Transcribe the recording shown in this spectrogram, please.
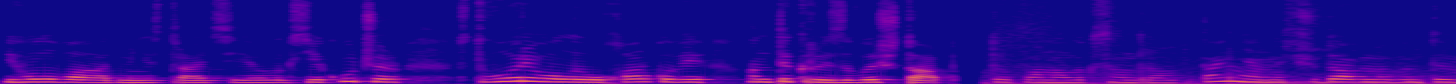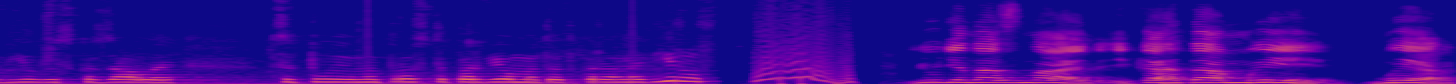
і голова адміністрації Олексій Кучер створювали у Харкові антикризовий штаб. До пана Олександра питання нещодавно в інтерв'ю ви сказали, цитую, ми просто порвемо этот коронавірус. Люди нас знают, и когда мы, мэр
